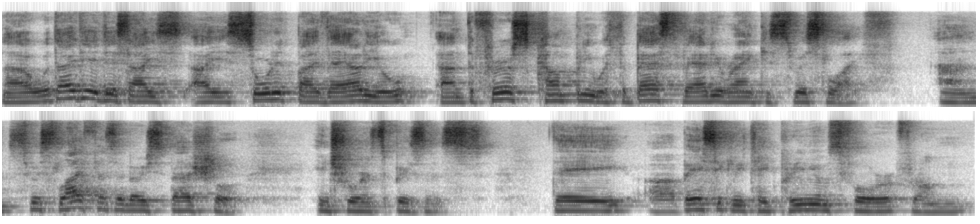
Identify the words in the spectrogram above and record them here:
Now, what I did is I, I sorted by value, and the first company with the best value rank is Swiss Life. And Swiss Life has a very special insurance business. They uh, basically take premiums for, from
